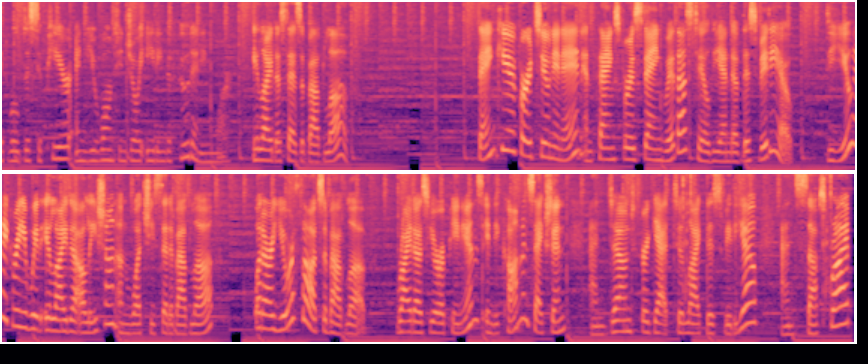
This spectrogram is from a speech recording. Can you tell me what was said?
It will disappear and you won't enjoy eating the food anymore. İlayda says about love. Thank you for tuning in and thanks for staying with us till the end of this video. Do you agree with İlayda Alişan on what she said about love? What are your thoughts about love? Write us your opinions in the comment section and don't forget to like this video and subscribe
